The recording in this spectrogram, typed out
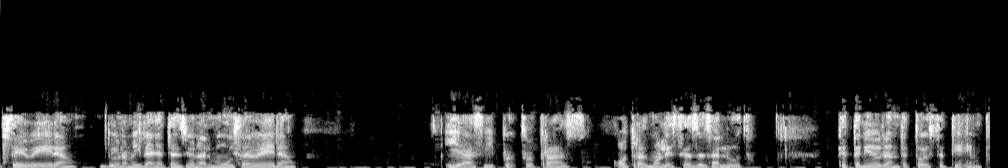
severa, de una migraña tensional muy severa, y así pues otras, otras molestias de salud que he tenido durante todo este tiempo.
